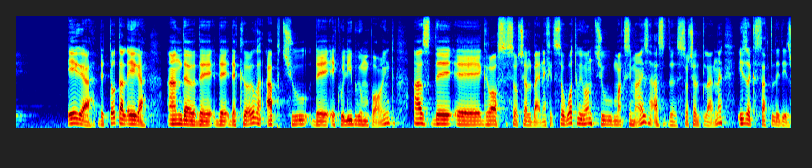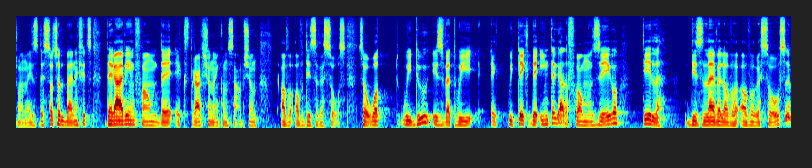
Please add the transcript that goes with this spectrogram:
area, the total area under the, the, the curve up to the equilibrium point as the uh, gross social benefits. So what we want to maximize as the social planner is exactly this one, is the social benefits deriving from the extraction and consumption of, of this resource. So what we do is that we, uh, we take the integral from zero till this level of, of resource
